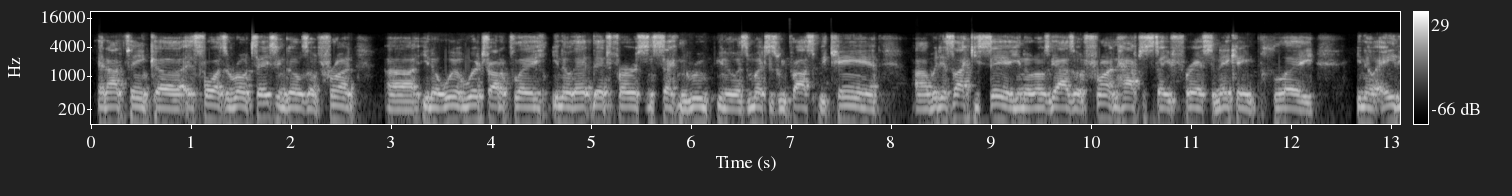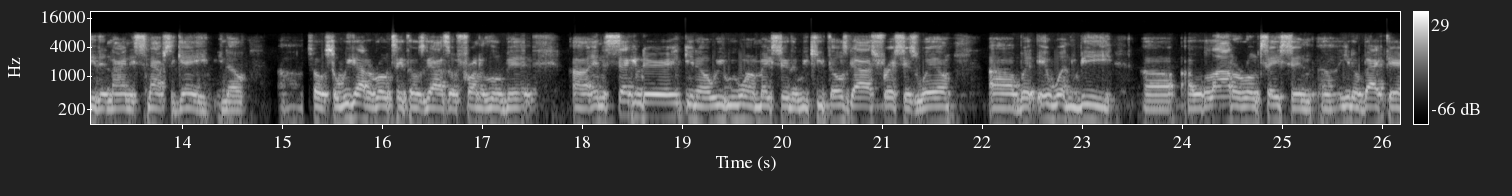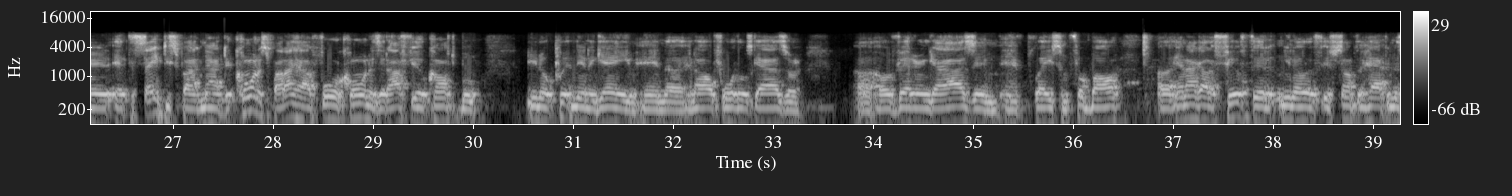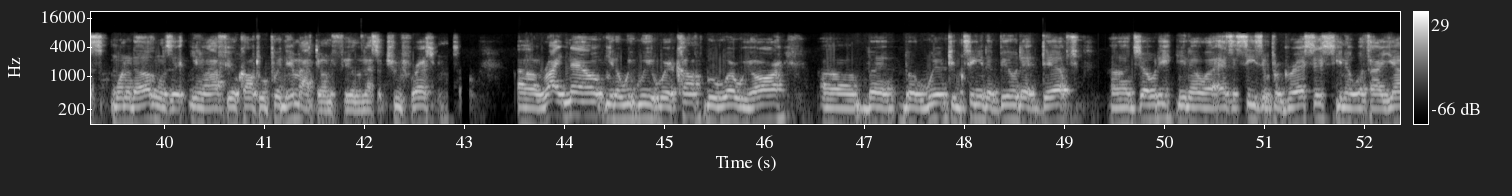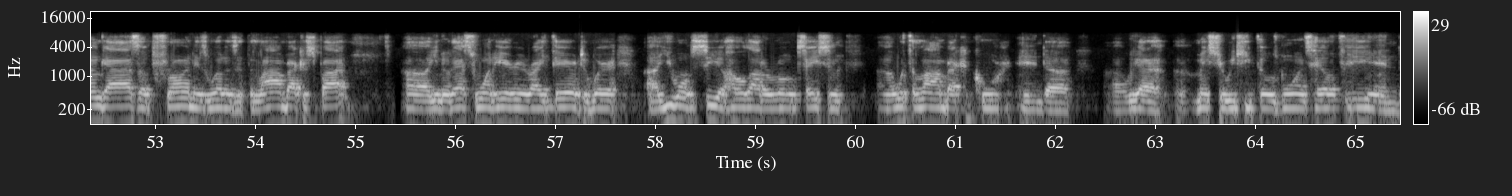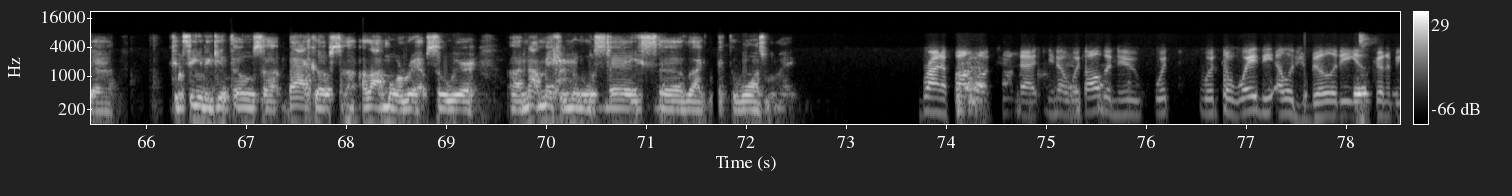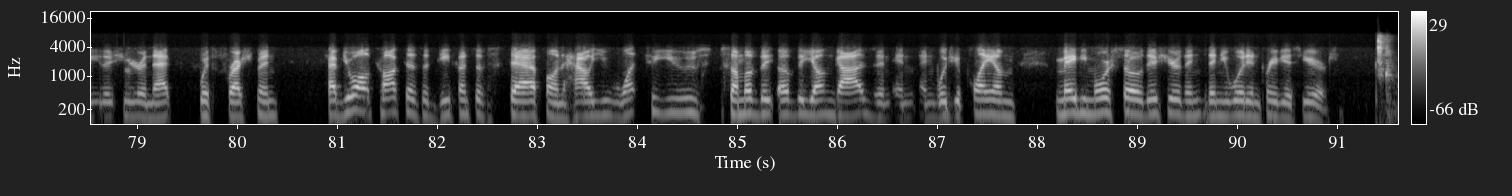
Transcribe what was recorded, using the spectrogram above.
and I think uh, as far as the rotation goes up front, uh, you know, we'll, we'll try to play, you know, that, that first and second group, you know, as much as we possibly can. Uh, but it's like you said, you know, those guys up front have to stay fresh and they can't play, you know, 80 to 90 snaps a game, you know. Uh, so, so we got to rotate those guys up front a little bit. Uh, in the secondary, you know, we, we want to make sure that we keep those guys fresh as well. Uh, but it wouldn't be uh, a lot of rotation, uh, you know, back there at the safety spot. Now, at the corner spot, I have four corners that I feel comfortable, you know, putting in a game, and uh, and all four of those guys are uh, are veteran guys and, and play some football. And I got a fifth that, you know, if, if something happened to one of the other ones that, you know, I feel comfortable putting him out there on the field, and that's a true freshman. So uh, right now, you know, we, we, we're comfortable where we are, uh, but but we'll continue to build that depth, uh, Jody, you know, as the season progresses, you know, with our young guys up front as well as at the linebacker spot. Uh, you know, that's one area right there to where uh, you won't see a whole lot of rotation uh, with the linebacker corps. And we got to make sure we keep those ones healthy and continue to get those backups a lot more reps so we're not making little mistakes like, like the ones we make. Brian, a follow up to that. You know, with all the new with with the way the eligibility is going to be this year, and that with freshmen, have you all talked as a defensive staff on how you want to use some of the of the young guys, and and, and would you play them maybe more so this year than than you would in previous years?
